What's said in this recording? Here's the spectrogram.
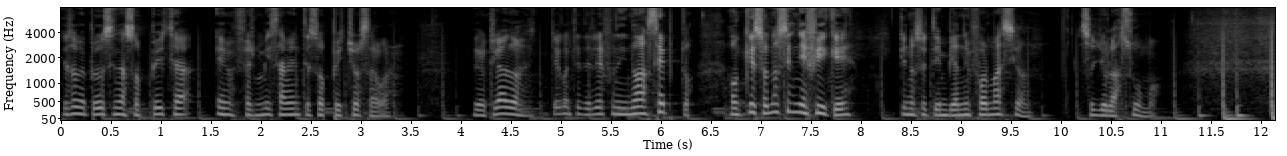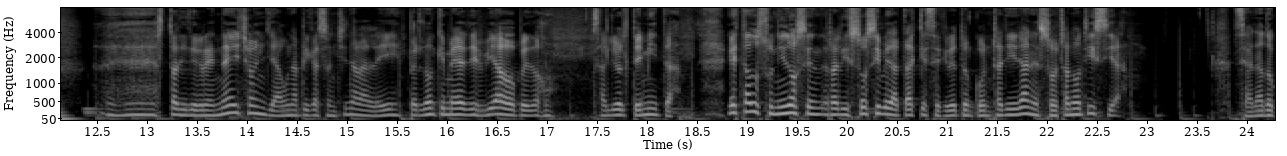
Eso me produce una sospecha enfermizamente sospechosa, pero claro, tengo este teléfono y no acepto. Aunque eso no signifique que no se esté enviando información. Eso yo lo asumo. Eh, Study the Great Nation, ya una aplicación china la leí. Perdón que me haya desviado, pero salió el temita. Estados Unidos realizó ciberataque secreto en contra de Irán, es otra noticia. Se ha dado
